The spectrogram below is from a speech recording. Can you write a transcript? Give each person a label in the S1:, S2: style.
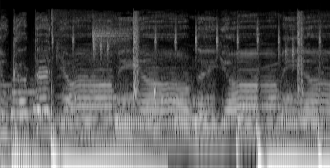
S1: you got that yummy, yum, that yummy, yum.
